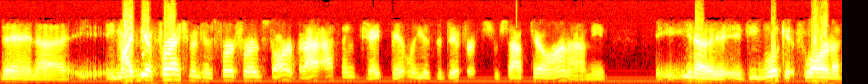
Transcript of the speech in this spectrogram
then uh, he might be a freshman, his first road start, but I, I think Jake Bentley is the difference for South Carolina. I mean, you know, if you look at Florida,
